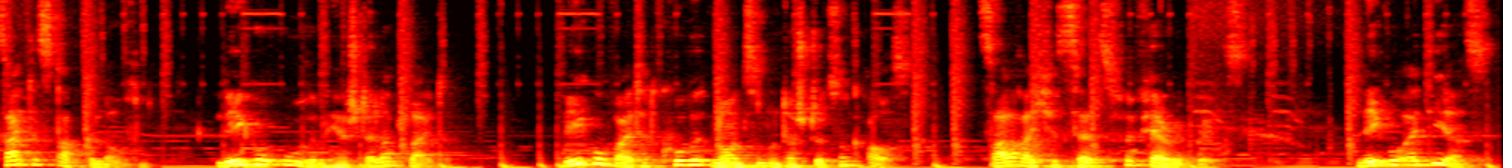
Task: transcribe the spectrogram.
Zeit ist abgelaufen. Lego-Uhrenhersteller pleite. Lego weitet Covid-19-Unterstützung aus. Zahlreiche Sets für Fairy Bricks. Lego Ideas,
